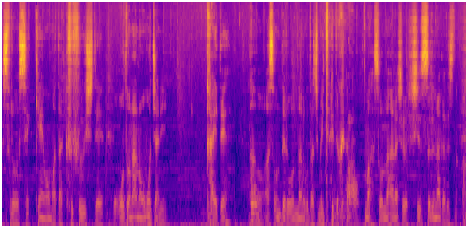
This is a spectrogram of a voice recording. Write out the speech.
それを石鹸をまた工夫して大人のおもちゃに変えてあの遊んでる女の子たちもいたりとかまあそんな話をする中ですね、はい、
